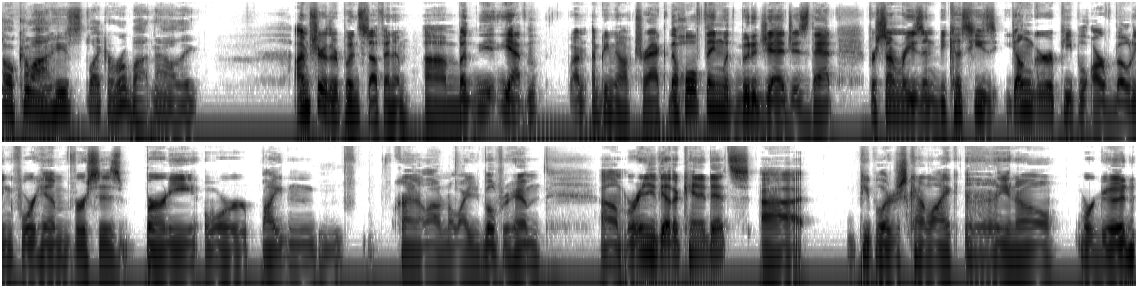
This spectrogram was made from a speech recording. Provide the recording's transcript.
Oh come on, he's like a robot now. They I'm sure they're putting stuff in him. Um, but yeah, I'm, I'm getting off track. The whole thing with Buttigieg is that for some reason, because he's younger, people are voting for him versus Bernie or Biden. Crying out loud, I don't know why you'd vote for him um, or any of the other candidates. Uh, people are just kind of like, "Uh, you know, we're good.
